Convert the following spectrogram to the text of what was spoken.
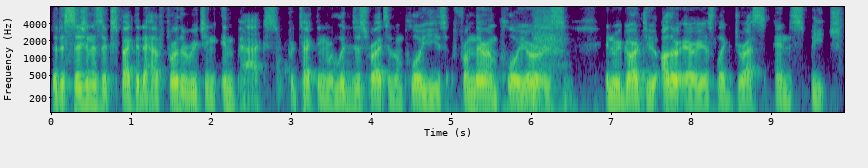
The decision is expected to have further reaching impacts, protecting religious rights of employees from their employers in regard to other areas like dress and speech.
